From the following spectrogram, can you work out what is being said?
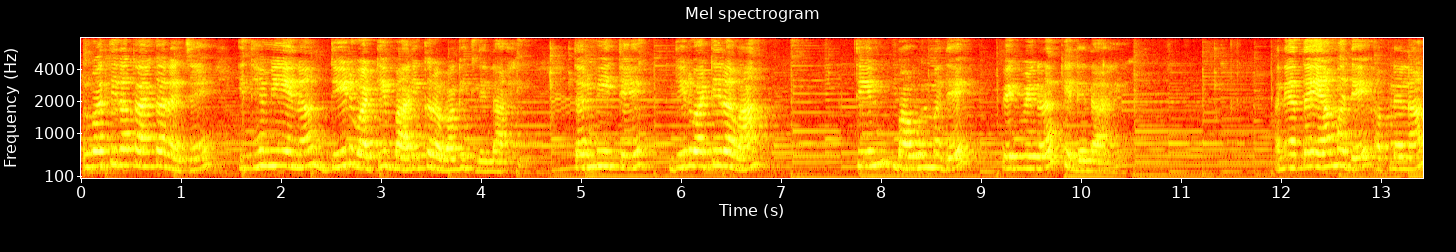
सुरुवातीला काय करायचं आहे इथे मी आहे ना दीड वाटी बारीक रवा घेतलेला आहे. तर मी इथे दीड वाटी रवा तीन बाउलमध्ये वेगवेगळा केलेला आहे. आणि आता यामध्ये आपल्याला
